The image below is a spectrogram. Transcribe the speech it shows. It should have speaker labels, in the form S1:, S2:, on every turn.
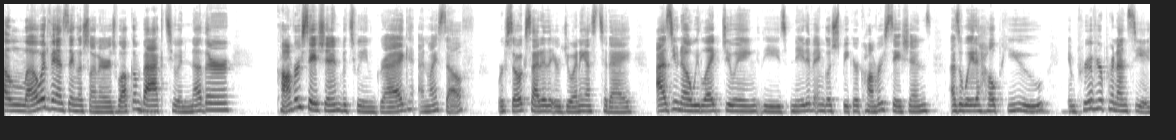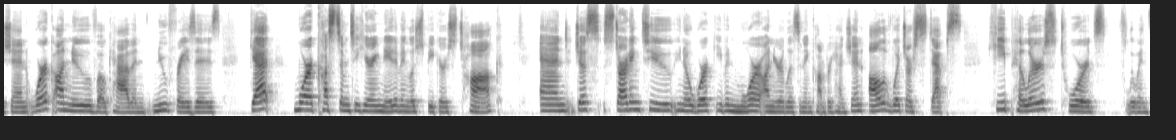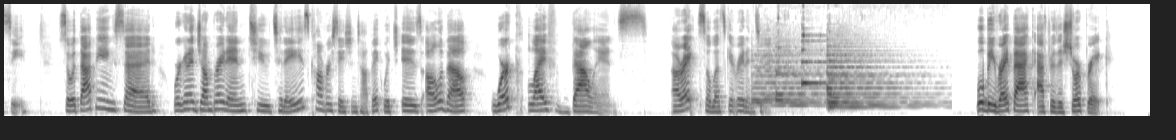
S1: Hello, advanced English learners. Welcome back to another conversation between Greg and myself. We're so excited that you're joining us today. As you know, we like doing these native English speaker conversations as a way to help you improve your pronunciation, work on new vocab and new phrases, get more accustomed to hearing native English speakers talk and just starting to, you know, work even more on your listening comprehension, all of which are steps, key pillars towards fluency. So with that being said, we're going to jump right into today's conversation topic, which is all about work-life balance. All right, so let's get right into it. We'll be right back after this short break.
